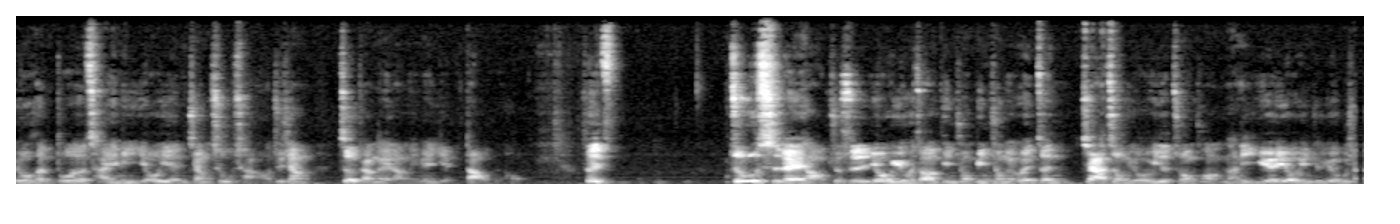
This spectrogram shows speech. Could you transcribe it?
有很多的柴米油盐酱醋茶哦，就像《浙江 A 郎》里面演到的哦，所以诸如此类哈，就是忧郁会造成贫穷，贫穷也会增加重忧郁的状况。那你越忧郁就越不想，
